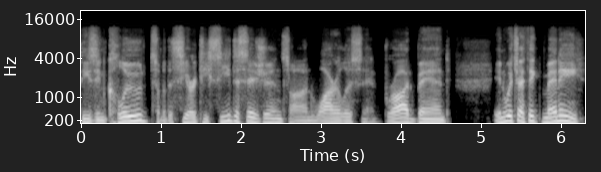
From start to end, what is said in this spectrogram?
These include some of the CRTC decisions on wireless and broadband, in which I think many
